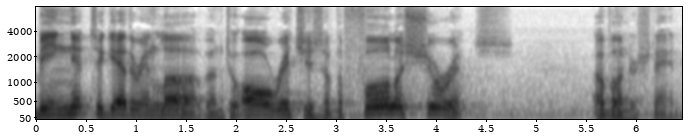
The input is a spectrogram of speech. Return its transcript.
being knit together in love unto all riches of the full assurance of understanding.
